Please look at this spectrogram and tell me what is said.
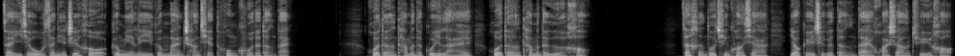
在一九五三年之后，更面临一个漫长且痛苦的等待：或等他们的归来，或等他们的噩耗。在很多情况下，要给这个等待画上句号，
